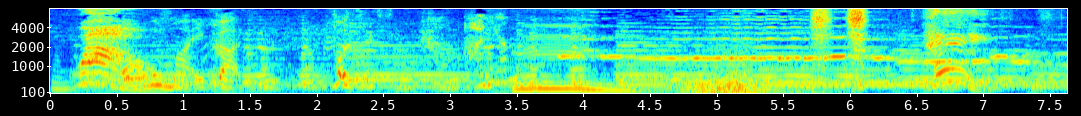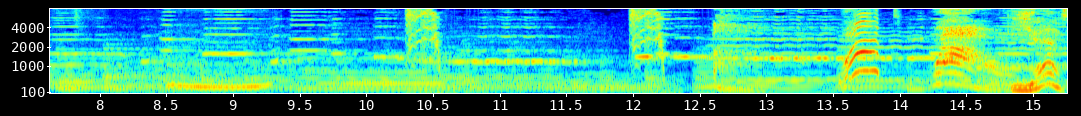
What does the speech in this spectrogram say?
Wow! Oh my god. What's this? Onion? Mm. Hey! Uh, what? Wow! Yes.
